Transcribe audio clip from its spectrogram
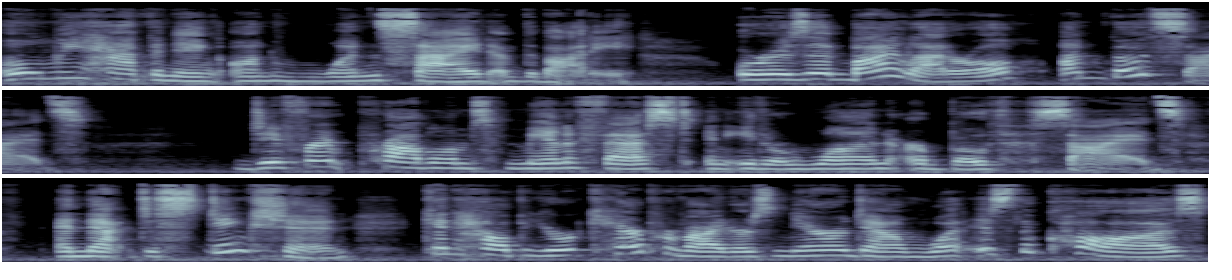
only happening on one side of the body, or is it bilateral on both sides? Different problems manifest in either one or both sides. And that distinction can help your care providers narrow down what is the cause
